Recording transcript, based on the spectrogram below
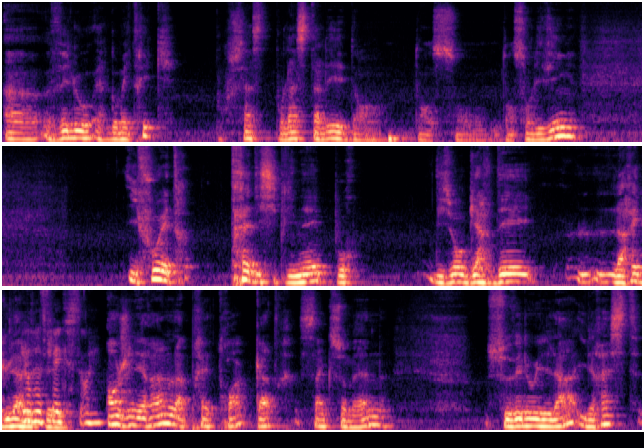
un vélo ergométrique pour, pour l'installer dans, dans, son, dans son living, il faut être très discipliné pour, disons, garder la régularité. Le réflexe, oui. En général, après 3, 4, 5 semaines, ce vélo est là, il reste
